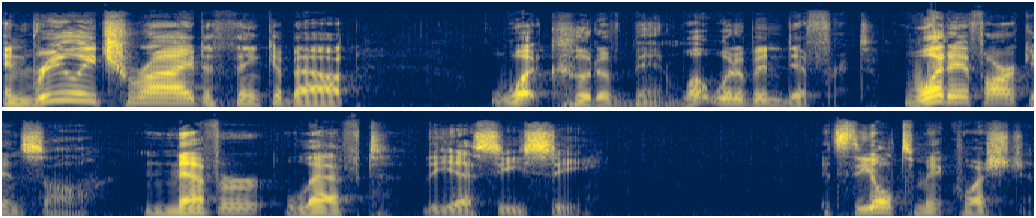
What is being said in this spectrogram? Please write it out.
and really try to think about what could have been, what would have been different, what if Arkansas never left the SEC? It's the ultimate question.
